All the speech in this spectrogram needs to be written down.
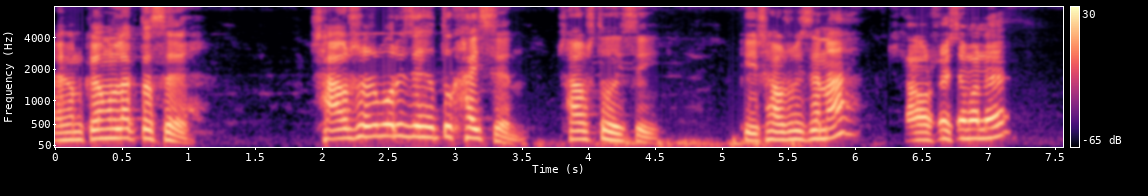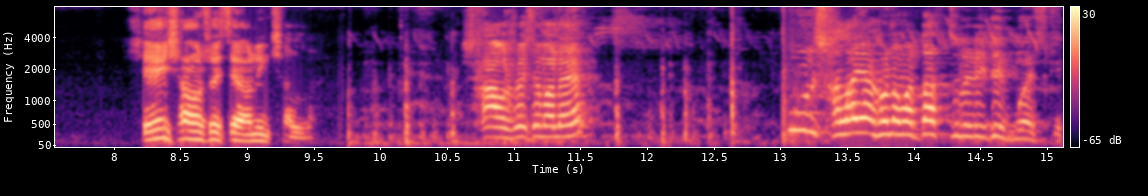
এখন কেমন লাগতেছে? সাহসের বড়ি যেহেতু খাইছেন সাহস তো হয়েছেই কি সাহস হয়েছে না? সাহস হয়েছে মানে? সেই সাহস হয়েছে ইনশাল্লাহ। সাহস হয়েছে মানে? কোন শালাই এখন আমার দাঁত তুলে দেখব আজকে?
